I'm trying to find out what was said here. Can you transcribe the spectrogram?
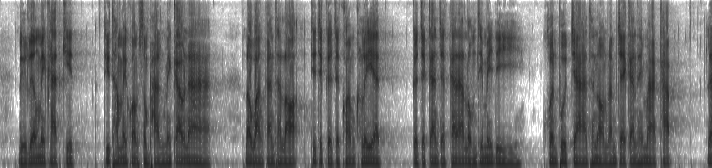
ๆ หรือเรื่องไม่คาดคิดที่ทำให้ความสัมพันธ์ไม่ก้าวหน้า ระหว่างการทะเลาะที่จะเกิดจากความเครียด เกิดจากการจัดการอารมณ์ที่ไม่ดี ควรพูดจาถนอมน้ำใจกันให้มากครับ และ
